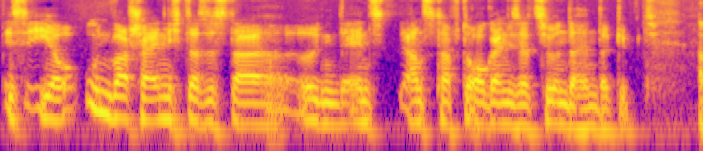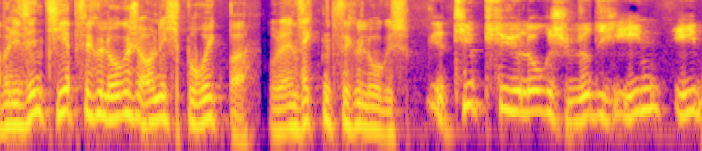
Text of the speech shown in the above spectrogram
ist eher unwahrscheinlich, dass es da irgendeine ernsthafte Organisation dahinter gibt. Aber die sind tierpsychologisch auch nicht beruhigbar oder insektenpsychologisch. Tierpsychologisch würde ich ihn eh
